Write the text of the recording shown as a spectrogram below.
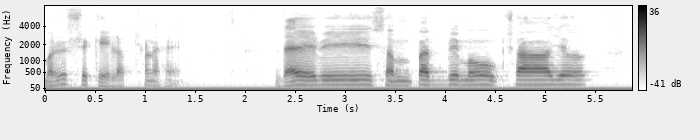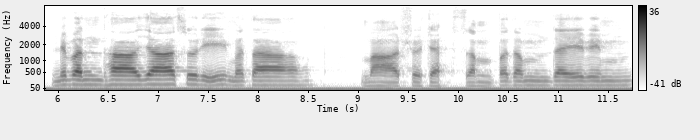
मनुष्य के लक्षण हैं। दैवी संपद विमोक्षाय निबंधायासुरी मता माँ शुच संपदम दैवीम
